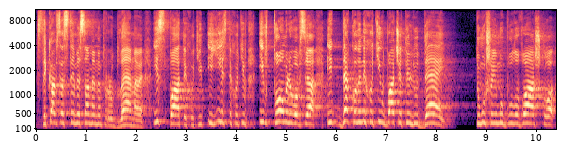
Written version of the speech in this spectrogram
стикався з тими самими проблемами, і спати хотів, і їсти хотів, і втомлювався, і деколи не хотів бачити людей. Тому що йому було важко,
